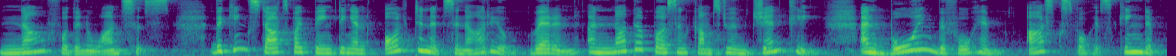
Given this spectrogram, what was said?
Now for the nuances. The king starts by painting an alternate scenario wherein another person comes to him gently and bowing before him asks for his kingdom.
